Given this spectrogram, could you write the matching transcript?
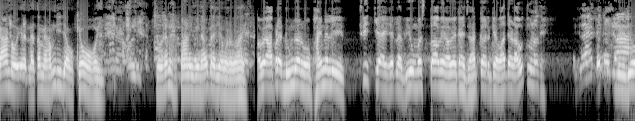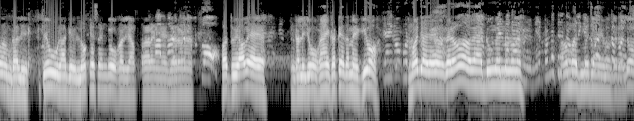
ગાંડો હોય એટલે તમે સમજી જાઓ કેવો હોય. જો છે ને પાણી પીને આવતા રહ્યા ભાઈ. હવે આપણે ડુંગર ફાઇનલી ઉતરી ગયા એટલે વ્યૂ મસ્ત આવે. હવે કઈ ઝાકર કે વાદળ આવતું નથી. જો આમ ખાલી કેવું લાગે લોકેશન જો ખાલી આમ પારણી ઝરણા બધું આવે. ખાલી જો કાંઈ ઘટે તમે ગયો મજા આવ્યા કરે. હો હવે આ ડુંગરનું આમ જ મજા આવ્યા કરે. જો.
